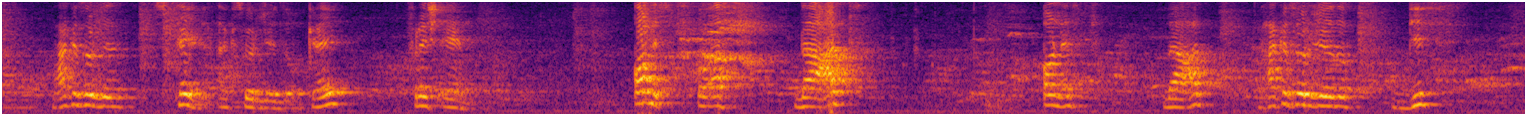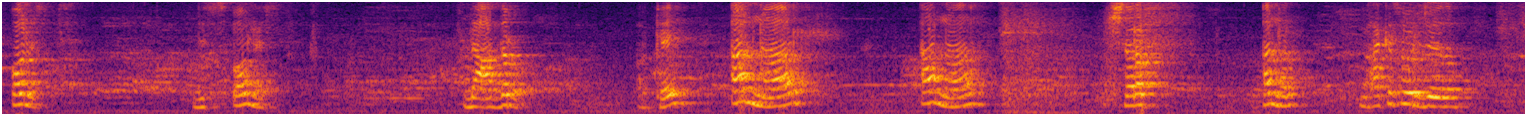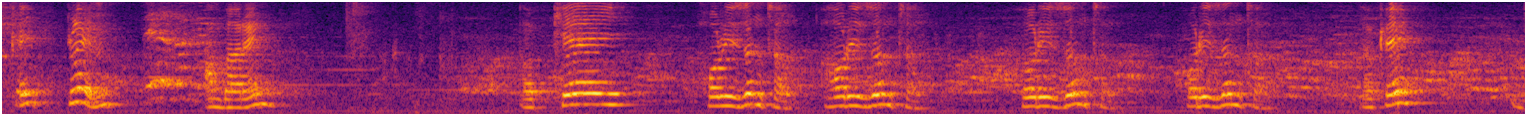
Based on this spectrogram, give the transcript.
maxaa ka soo horjeeda stale aa ka soo horjeedo okay? Fresh air. Honest oo ah daacad. Honest daacad maxaa ka soo horjeedo dishonest. Dishonest. Daacad daro okay anar. Anar. Sharaf. Anar. Maxaa ka soo horjeedo okay blame cambaareyn okay horizontal. Horizontal. Horizontal horizontal okay?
